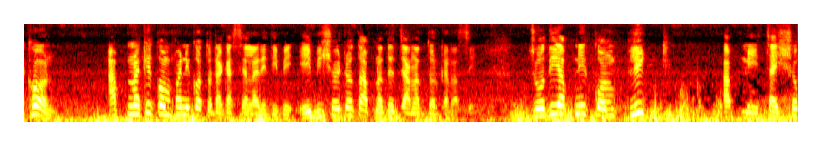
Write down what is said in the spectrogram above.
এখন, আপনাকে কোম্পানি কত টাকা স্যালারি দিবে? এই বিষয়টা তো আপনাদের জানার দরকার আছে। যদি আপনি কমপ্লিট আপনি চারশো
